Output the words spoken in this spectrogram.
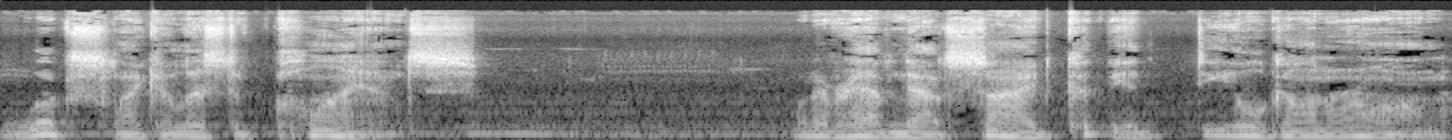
Looks like a list of clients. Whatever happened outside could be a deal gone wrong.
